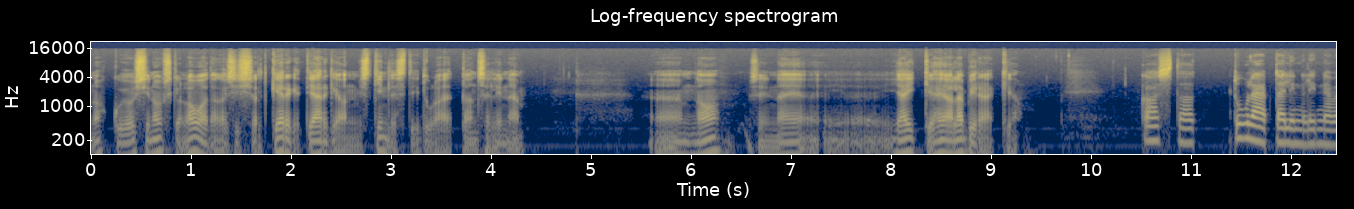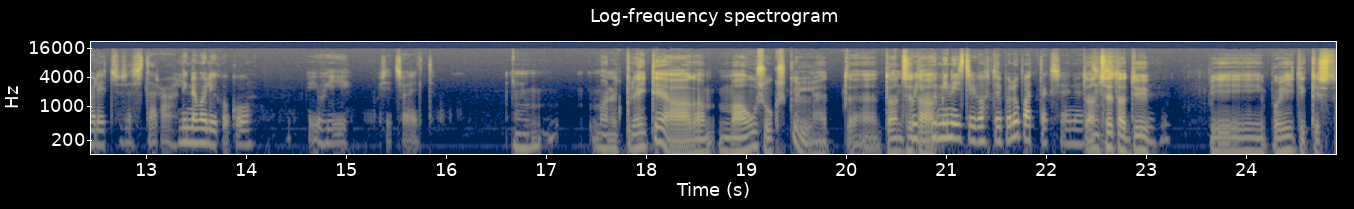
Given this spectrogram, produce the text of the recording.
noh, kui Ossinovski on laua taga, siis sealt kerget järgiandmist kindlasti ei tule, et ta on selline noh, selline jäik ja hea läbirääkija. kas ta tuleb Tallinna linnavalitsusest ära, linnavolikogu juhi positsioonilt? Ma nüüd küll ei tea, aga ma usuks küll, et ta on seda kui, kui ministri kohta juba lubatakse, on ju. ta on seda tüüpi -hmm tüüpi poliitik, kes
